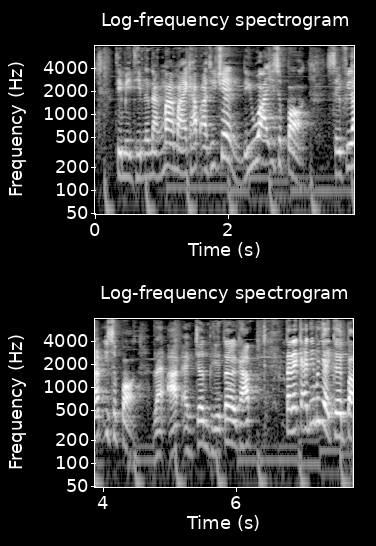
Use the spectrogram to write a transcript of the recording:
2 ที่มีทีมดังๆ มากมายครับอาทิเช่น DY Esport s e f i r a t Esport และ Arc Angel Predator ครับ แต่รายการนี้มันใหญ่เกินไป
